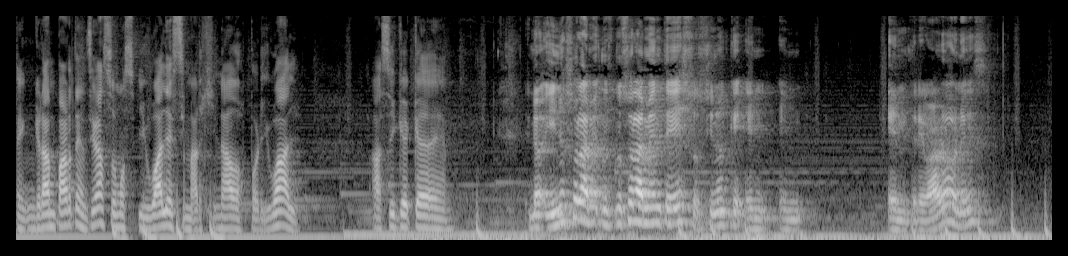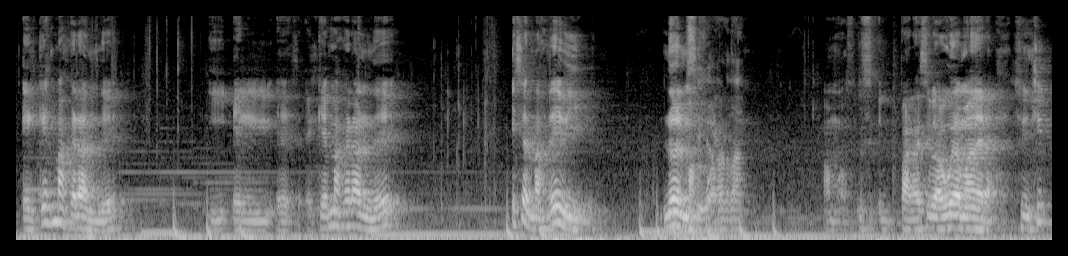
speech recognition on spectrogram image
en gran parte encima somos iguales y marginados por igual. Así que quede... y no solamente, no solamente eso, sino que entre varones, el que es más grande y el, que es más grande es el más débil, no el más fuerte. verdad. Vamos, para decirlo de alguna manera. Si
